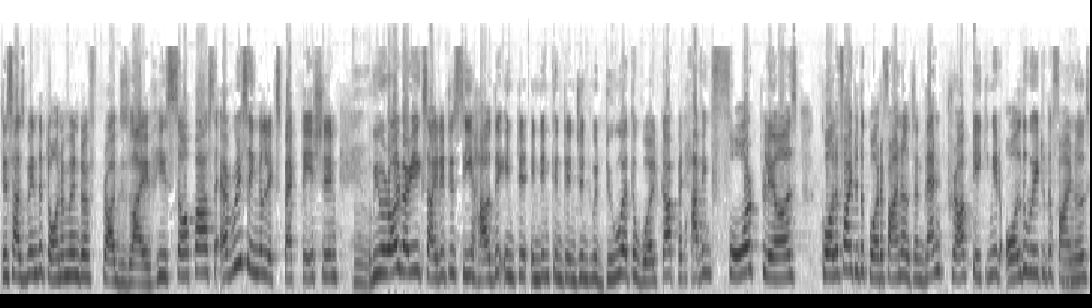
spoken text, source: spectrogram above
this has been the tournament of Prag's life. He surpassed every single expectation. We were all very excited to see how the inter- Indian contingent would do at the World Cup, but having four players qualify to the quarterfinals and then Prag taking it all the way to the finals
